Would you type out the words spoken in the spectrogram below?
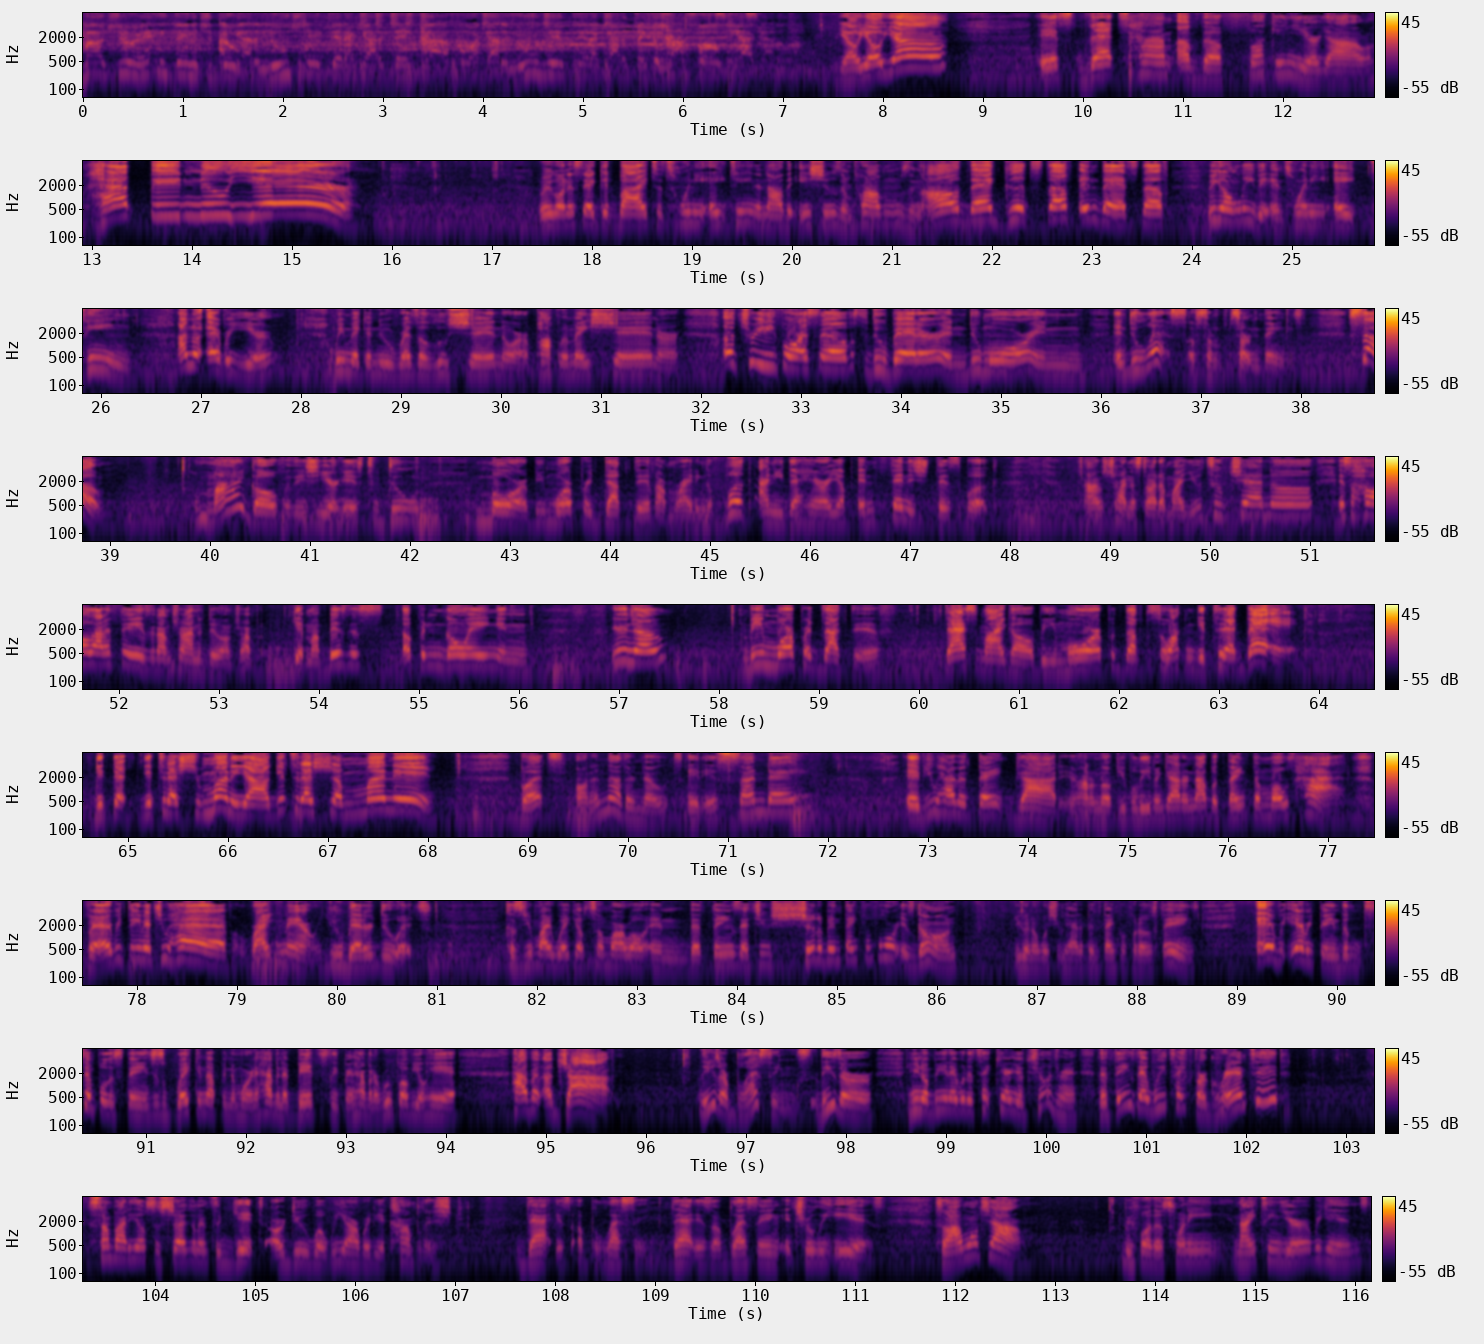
about you or anything that you do. I got a new chick that I gotta thank God for. I got a new whip that I gotta thank Allah for. Yeah, I got a lot. Yo, yo, yo. It's that time of the fucking year, y'all. Happy New Year! We're going to say goodbye to 2018 and all the issues and problems and all that good stuff and bad stuff. We're going to leave it in 2018. I know every year we make a new resolution or proclamation or a treaty for ourselves to do better and do more and and do less of some certain things. So, my goal for this year is to do more, be more productive. I'm writing a book. I need to hurry up and finish this book. I'm trying to start up my YouTube channel. It's a whole lot of things that I'm trying to do. I'm trying to get my business up and going and, you know, be more productive. That's my goal. Be more productive so I can get to that bag. Get that get to that sh money, y'all. Get to that sh money. But on another note, it is Sunday. If you haven't thanked God, and I don't know if you believe in God or not, but thank the Most High for everything that you have right now. You better do it. Because you might wake up tomorrow and the things that you should have been thankful for is gone. You're going to wish you had been thankful for those things. Every Everything, the simplest things, just waking up in the morning, having a bed sleeping, having a roof over your head, having a job, these are blessings. These are, you know, being able to take care of your children. The things that we take for granted, somebody else is struggling to get or do what we already accomplished. That is a blessing. That is a blessing. It truly is. So I want y'all, before the 2019 year begins,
